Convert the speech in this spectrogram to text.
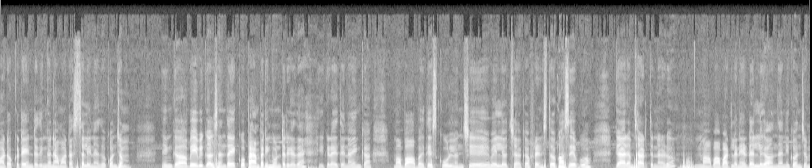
మాట ఒక్కటే ఉంటుంది ఇంకా నా మాట అస్సలు వినదు. కొంచెం ఇంకా బేబీ గర్ల్స్ అంతా ఎక్కువ ప్యాంపరింగ్ ఉంటారు కదా. ఇక్కడైతేనా ఇంకా మా బాబు అయితే స్కూల్ నుంచి వెళ్ళి వచ్చాక ఫ్రెండ్స్తో కాసేపు క్యారమ్స్ ఆడుతున్నాడు. మా బాబు అట్లనే డల్గా ఉందని కొంచెం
